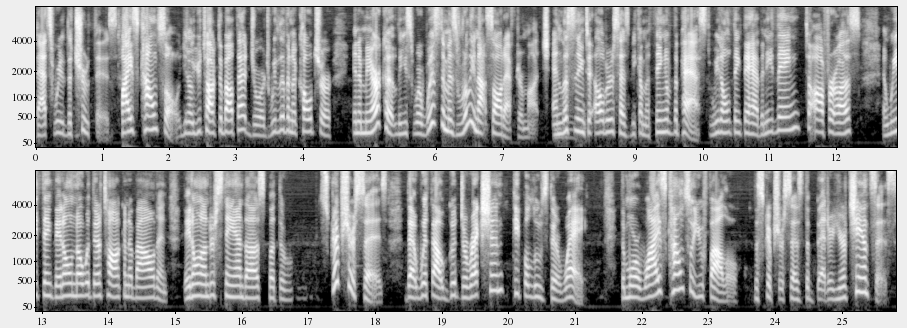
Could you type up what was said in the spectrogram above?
That's where the truth is. Wise counsel. You know, you talked about that, George. We live in a culture, in America at least, where wisdom is really not sought after much. And Mhm. listening to elders has become a thing of the past. We don't think they have anything to offer us, and we think they don't know what they're talking about and they don't understand us. But the scripture says that without good direction, people lose their way. The more wise counsel you follow, the scripture says, the better your chances.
